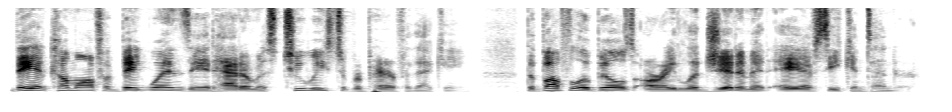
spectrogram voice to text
they had come off of big wins. They had had almost two weeks to prepare for that game. The Buffalo Bills are a legitimate AFC contender.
